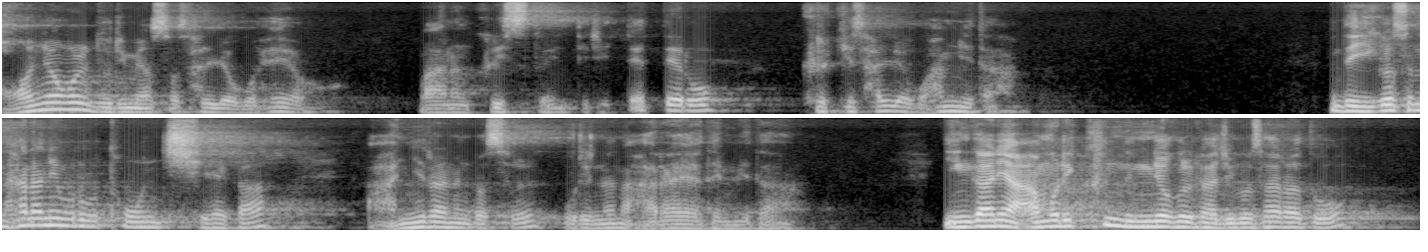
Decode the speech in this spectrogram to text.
번영을 누리면서 살려고 해요. 많은 그리스도인들이 때때로 그렇게 살려고 합니다. 근데 이것은 하나님으로부터 온 지혜가 아니라는 것을 우리는 알아야 됩니다. 인간이 아무리 큰 능력을 가지고 살아도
